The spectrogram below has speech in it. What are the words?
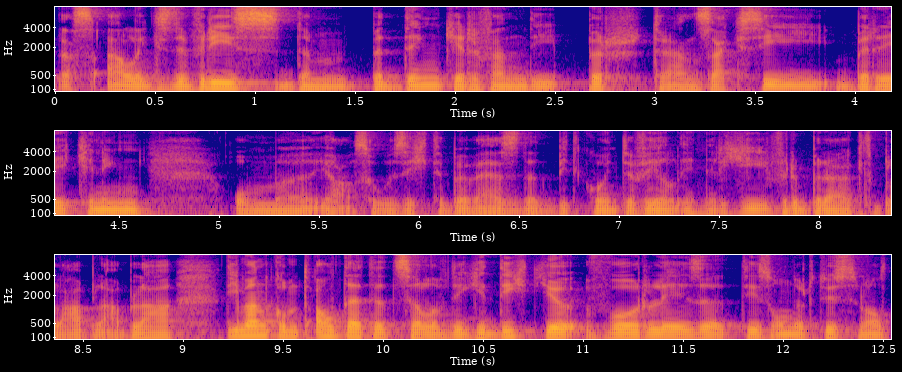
dat is Alex de Vries, de bedenker van die per transactieberekening om uh, ja, zogezegd te bewijzen dat bitcoin te veel energie verbruikt, bla bla bla. Die man komt altijd hetzelfde gedichtje voorlezen. Het is ondertussen al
